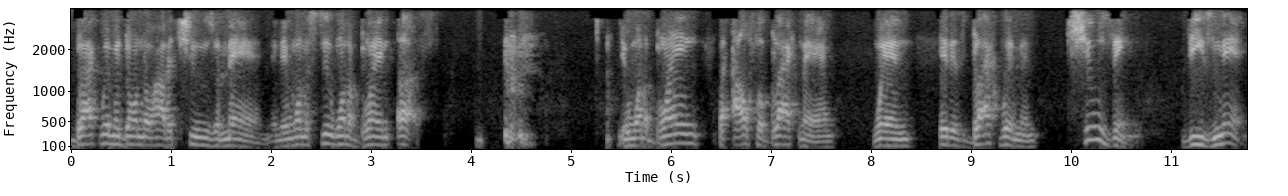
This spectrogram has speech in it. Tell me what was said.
Black women don't know how to choose a man, and they want to still want to blame us. you want to blame the alpha black man when it is black women choosing these men.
